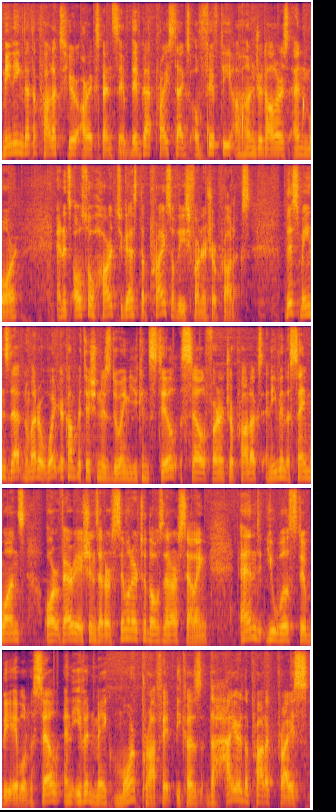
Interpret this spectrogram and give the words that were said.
meaning that the products here are expensive. They've got price tags of $50, $100 and more. And it's also hard to guess the price of these furniture products. This means that no matter what your competition is doing, you can still sell furniture products and even the same ones or variations that are similar to those that are selling and you will still be able to sell and even make more profit because the higher the product price,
